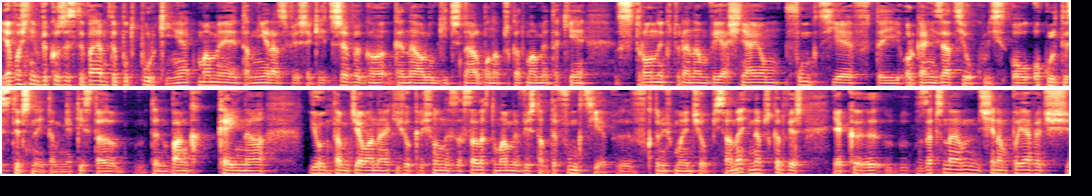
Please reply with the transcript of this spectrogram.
ja właśnie wykorzystywałem te podpórki, nie? jak mamy tam nieraz wiesz jakieś drzewo genealogiczne albo na przykład mamy takie strony, które nam wyjaśniają funkcje w tej organizacji okultystycznej, tam jak jest ta, ten bank Keina, i on tam działa na jakichś określonych zasadach, to mamy, wiesz, tam te funkcje w którymś momencie opisane. I na przykład, wiesz, jak e, zaczynają się nam pojawiać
